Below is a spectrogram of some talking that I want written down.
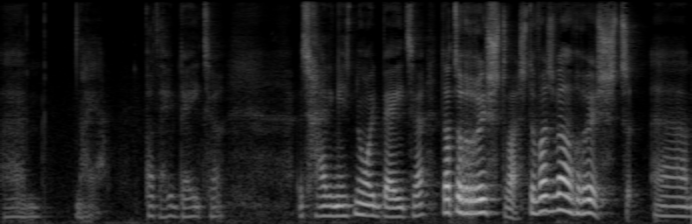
ehm, nou ja, wat heet beter een scheiding is nooit beter, dat er rust was. Er was wel rust, ehm,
